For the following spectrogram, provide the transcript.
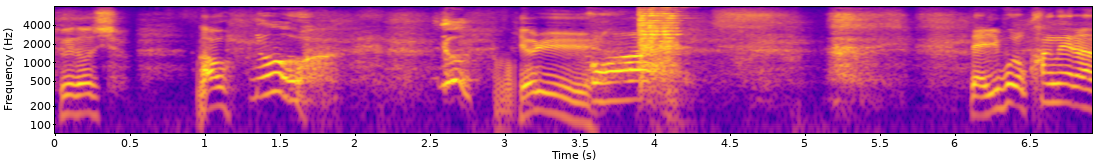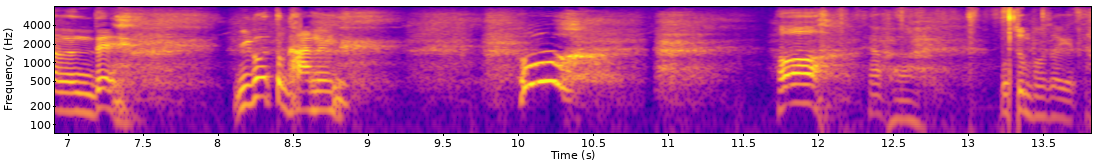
두개 더, 씨. 아홉, 열, 내가 일부러 콱 내려놨는데, 이것도 가능. 아, 옷좀 벗어야겠다.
